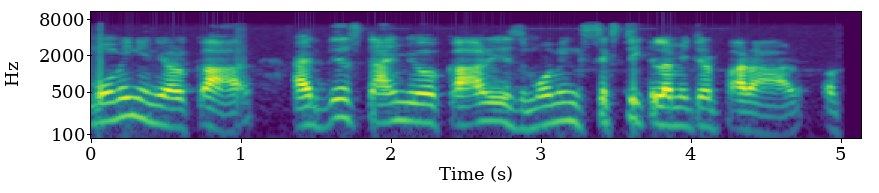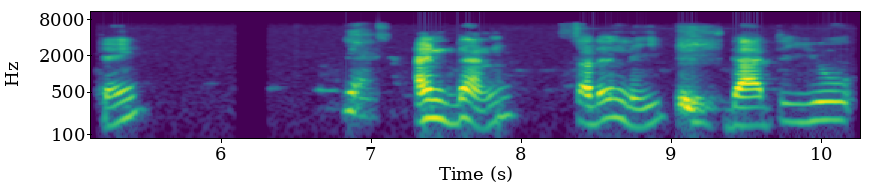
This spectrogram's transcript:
moving in your car at this time your car is moving 60 kilometer per hour, okay? Yes. and then suddenly that you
